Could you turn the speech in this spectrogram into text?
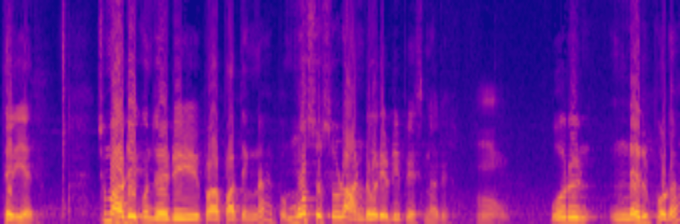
தெரியாது. சும்மா அப்படியே கொஞ்சம் இப்படி பா பார்த்தீங்கன்னா இப்போ மோசஸோட ஆண்டவர் எப்படி பேசினாரு? ஒரு நெருப்போட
